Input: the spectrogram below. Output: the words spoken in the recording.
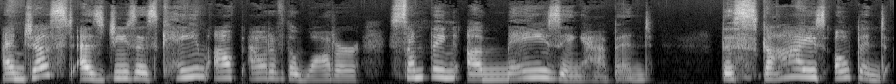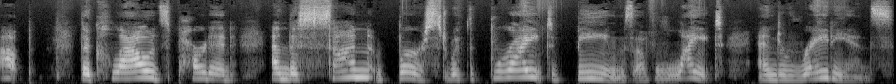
And just as Jesus came up out of the water, something amazing happened. The skies opened up the clouds parted, and the sun burst with bright beams of light and radiance.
